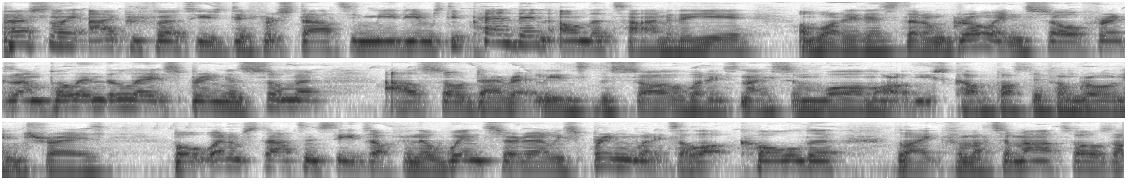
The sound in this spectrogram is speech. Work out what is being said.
Personally, I prefer to use different starting mediums depending on the time of the year and what it is that I'm growing. So for example, in the late spring and summer, I'll sow directly into the soil when it's nice and warm or I'll use compost if I'm growing in trays. But when I'm starting seeds off in the winter and early spring, when it's a lot colder, like for my tomatoes, I,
